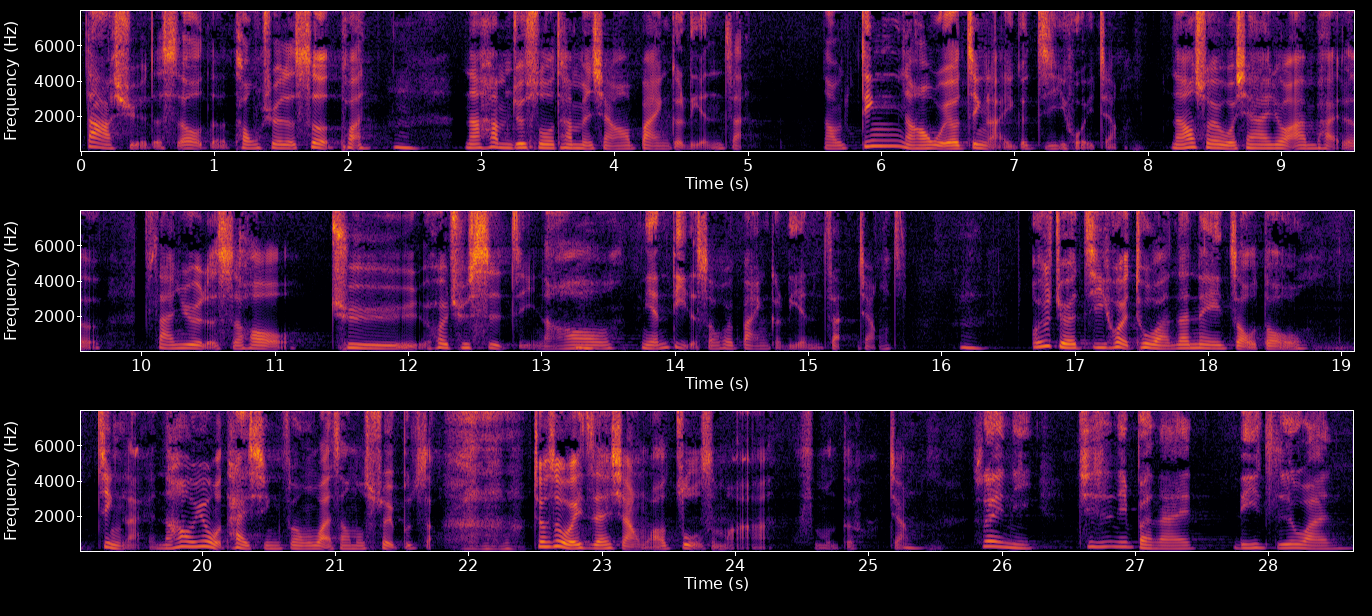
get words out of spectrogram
大学的时候的同学的社团，嗯，那他们就说他们想要办一个联展，然后叮，然后我又进来一个机会，这样。然后，所以我现在就安排了三月的时候去会去市集，然后年底的时候会办一个联展，这样子。嗯，我就觉得机会突然在那一周都进来，然后因为我太兴奋，我晚上都睡不着，就是我一直在想我要做什么啊什么的，这样。所以你其实你本来离职完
